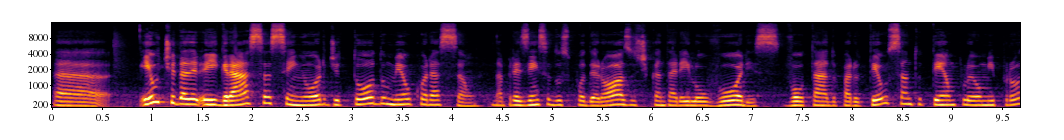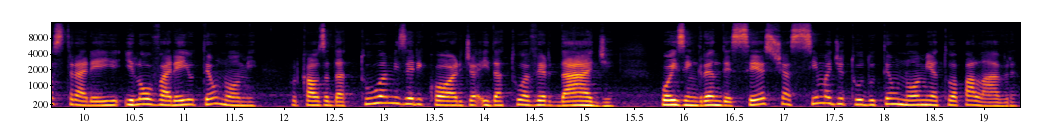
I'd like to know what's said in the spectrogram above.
Uh, eu te darei graça, Senhor, de todo o meu coração. Na presença dos poderosos te cantarei louvores. Voltado para o teu santo templo, eu me prostrarei e louvarei o teu nome, por causa da tua misericórdia e da tua verdade, pois engrandeceste acima de tudo o teu nome e a tua palavra.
